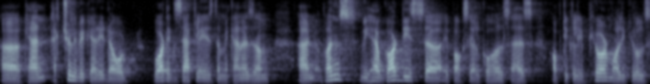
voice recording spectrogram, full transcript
uh, can actually be carried out, what exactly is the mechanism and once we have got these epoxy alcohols as optically pure molecules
